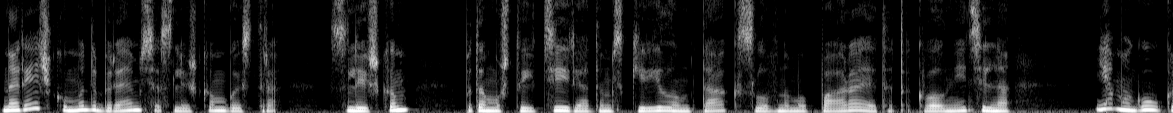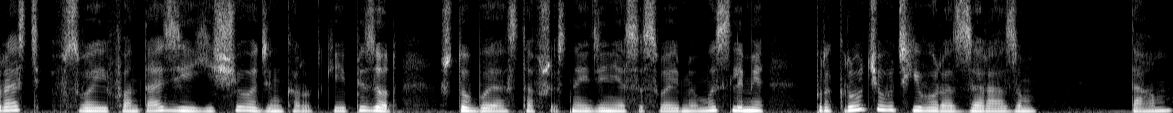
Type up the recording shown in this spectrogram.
На речку мы добираемся слишком быстро. Слишком, потому что идти рядом с Кириллом так, словно мы пара, это так волнительно. Я могу украсть в своей фантазии еще один короткий эпизод, чтобы, оставшись наедине со своими мыслями, прокручивать его раз за разом — там,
